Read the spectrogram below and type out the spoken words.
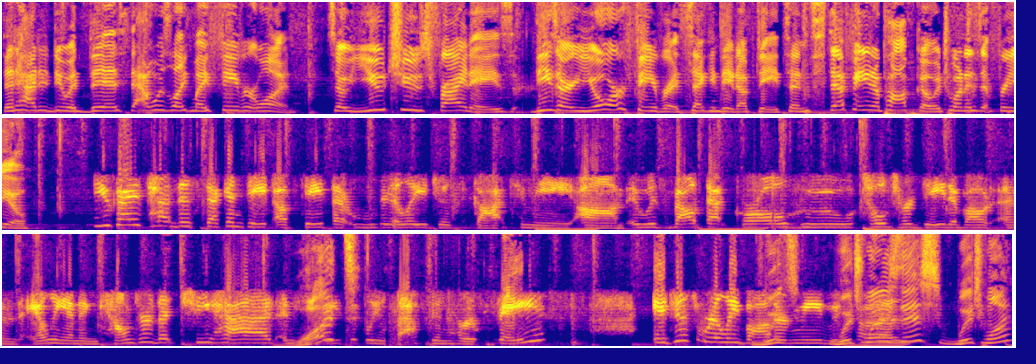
that had to do with this? That was like my favorite one." So you choose Fridays. These are your favorite second date updates. And Stephanie Popko, which one is it for you? You guys had this second date update that really just got to me. Um, it was about that girl who told her date about an alien encounter that she had, and What? he basically laughed in her face. It just really bothered which, me. which one is this? Which one?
